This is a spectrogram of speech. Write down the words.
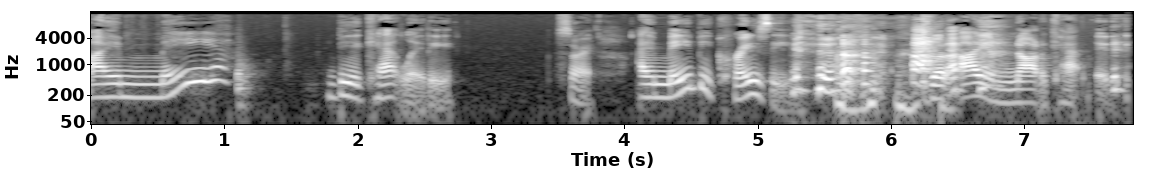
I may be a cat lady. Sorry. I may be crazy, but I am not a cat lady.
